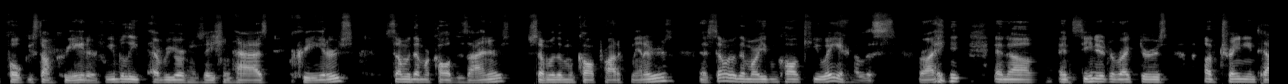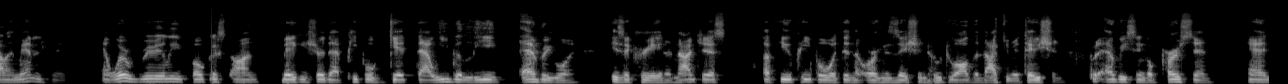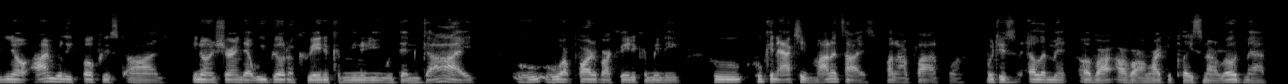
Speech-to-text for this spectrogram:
focused on creators. We believe every organization has creators. Some of them are called designers. Some of them are called product managers, and some of them are even called QA analysts, right? and uh, and senior directors of training and talent management. And we're really focused on making sure that people get that we believe everyone is a creator, not just a few people within the organization who do all the documentation, but every single person. And, you know, I'm really focused on, you know, ensuring that we build a creative community within Guide who, who are part of our creative community who, who can actually monetize on our platform, which is an element of our, of our marketplace and our roadmap.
